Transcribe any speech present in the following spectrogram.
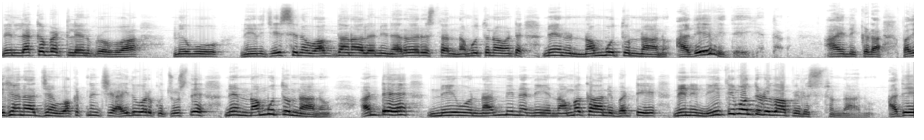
నేను లెక్క పెట్టలేను ప్రభువా. నువ్వు నేను చేసిన వాగ్దానాలన్నీ నెరవేరుస్తాను నమ్ముతున్నావు అంటే నేను నమ్ముతున్నాను. అదే విధేయత. ఆయన ఇక్కడ పదిహేను అధ్యాయం ఒకటి నుంచి ఐదు వరకు చూస్తే నేను నమ్ముతున్నాను. అంటే నీవు నమ్మిన నీ నమ్మకాన్ని బట్టి నేను నీతిమంతుడిగా పిలుస్తున్నాను. అదే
